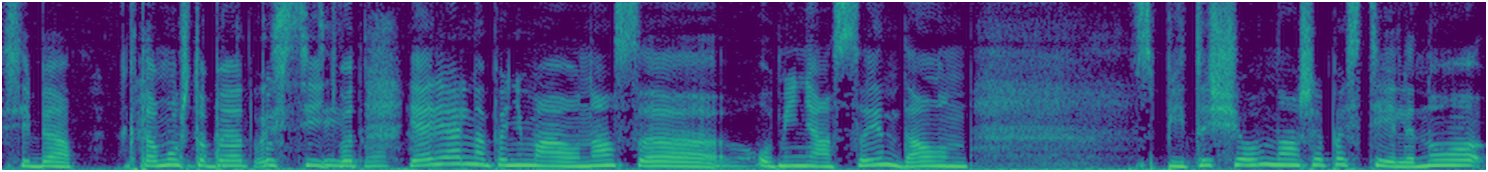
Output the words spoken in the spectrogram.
себя к тому, чтобы отпустить. отпустить. Вот да. я реально понимаю, у нас, э, у меня сын, да, он Спит еще в нашей постели, но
